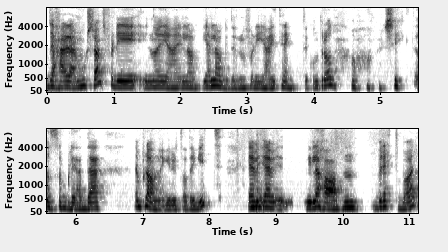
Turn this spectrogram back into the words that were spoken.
Det her er morsomt, fordi når jeg, lag, jeg lagde den fordi jeg trengte kontroll og oversikt, og så ble det en planlegger ut av det, gitt. Jeg, jeg ville ha den brettbar,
